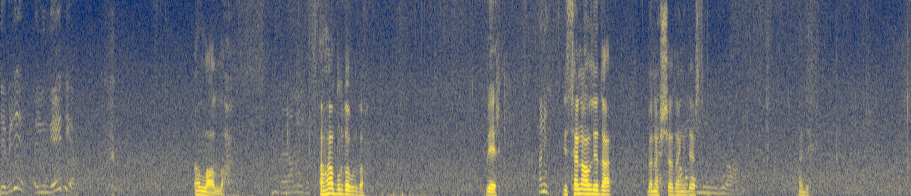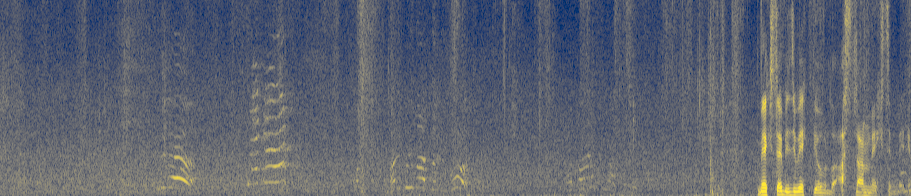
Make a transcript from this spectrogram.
Ne bileyim elindeydi ya. Allah Allah. Aha burada burada. Ver. Hani? Sen al ya da ben aşağıdan gidersin. Hadi. Max de bizi bekliyor burada. Aslan Max'im benim.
